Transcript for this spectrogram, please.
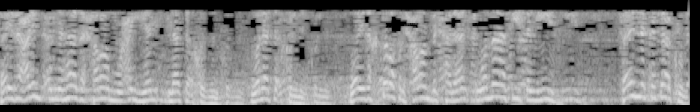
فإذا علمت أن هذا حرام معين لا تأخذ منه ولا تأكل منه. وإذا اختلط الحرام بالحلال وما في تمييز فإنك تأكل.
